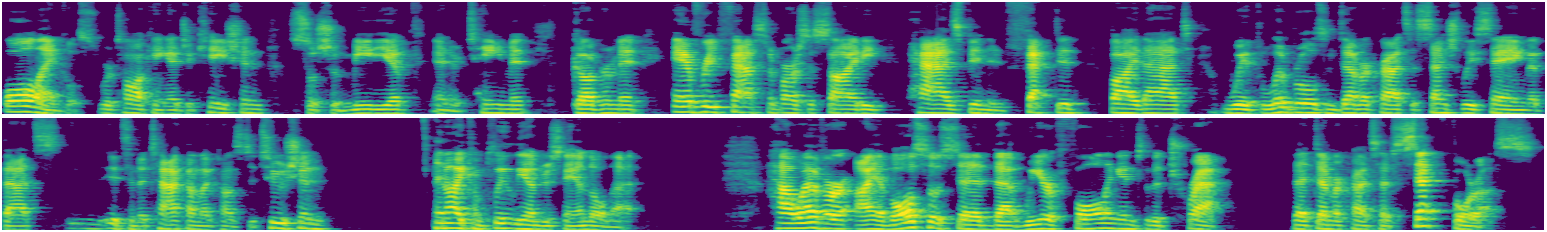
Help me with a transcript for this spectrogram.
all angles. We're talking education, social media, entertainment, government. Every facet of our society has been infected by that, with liberals and Democrats essentially saying that that's it's an attack on the Constitution. And I completely understand all that. However, I have also said that we are falling into the trap that Democrats have set for us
